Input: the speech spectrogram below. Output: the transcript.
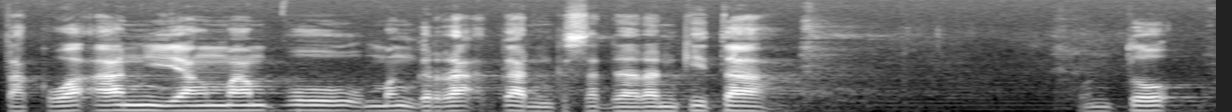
ketakwaan yang mampu menggerakkan kesadaran kita untuk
